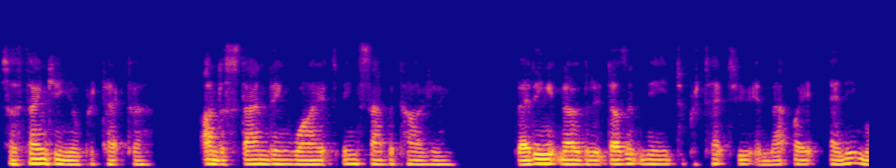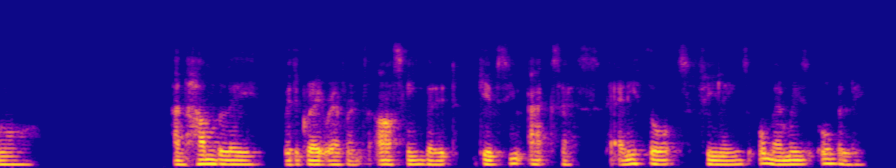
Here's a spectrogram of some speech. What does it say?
So, thanking your protector, understanding why it's been sabotaging, letting it know that it doesn't need to protect you in that way anymore, and humbly, with great reverence, asking that it gives you access to any thoughts, feelings, or memories or beliefs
